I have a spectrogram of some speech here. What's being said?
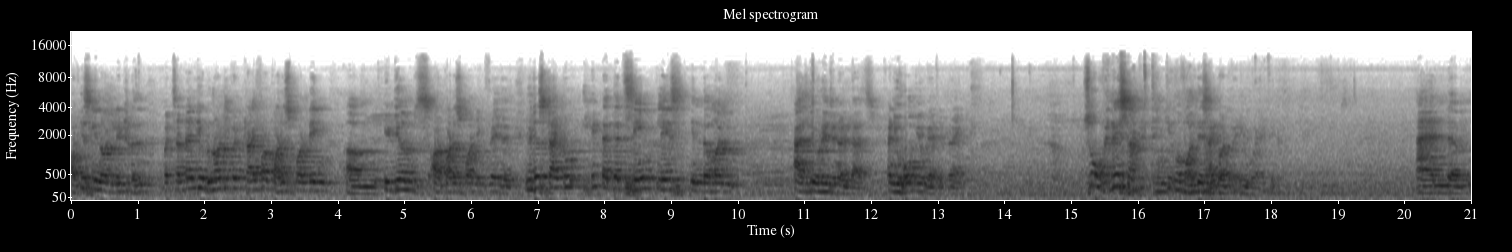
obviously not literal, but sometimes you do not even try for corresponding um, idioms or corresponding phrases. You just try to hit at that same place in the money as the original does, and you hope you get it right. So when I started thinking of all this, I got very worried. And um,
